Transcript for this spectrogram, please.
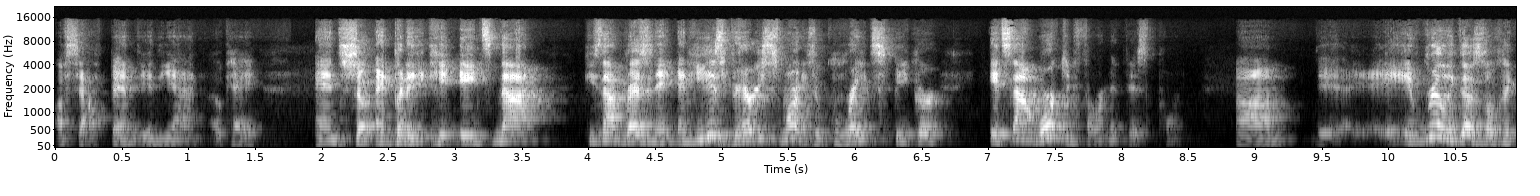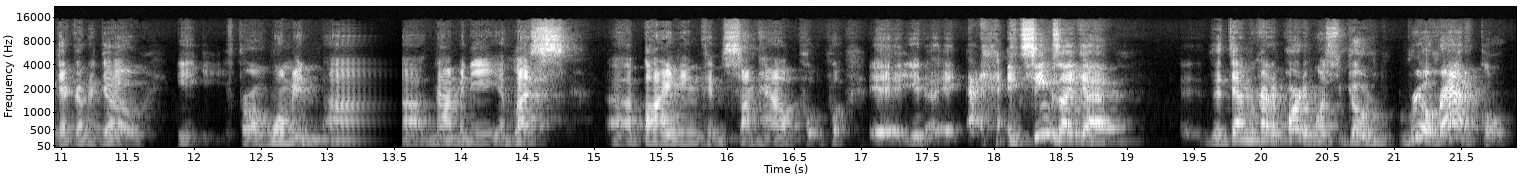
of South Bend, Indiana. Okay, and so and but he it's not he's not resonating, and he is very smart. He's a great speaker. It's not working for him at this point. Um, it, it really does look like they're going to go for a woman uh, uh, nominee unless uh, Biden can somehow put, put you know. It, it seems like a, uh, the Democratic Party wants to go real radical,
